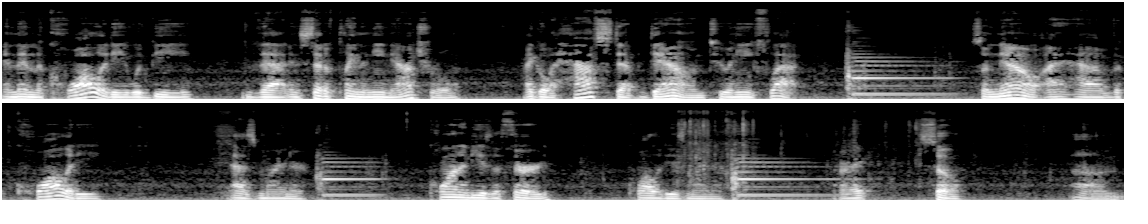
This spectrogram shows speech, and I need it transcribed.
And then the quality would be that instead of playing an E natural, I go a half step down to an E flat. So now I have the quality as minor. Quantity is a third, quality is minor. All right, so um,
